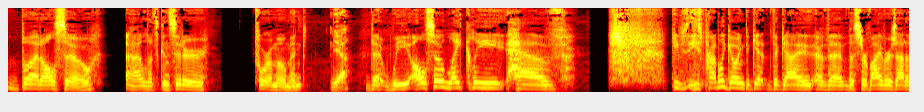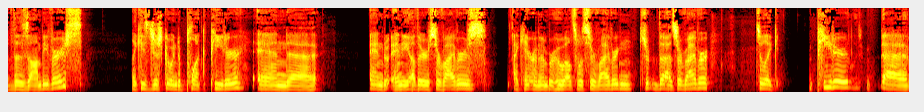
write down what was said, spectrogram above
But also, uh, let's consider for a moment Yeah. that we also likely have. He's he's probably going to get the guy or the the survivors out of the zombie verse. Like he's just going to pluck Peter and uh, and any other survivors. I can't remember who else was surviving the survivor. So like Peter uh,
